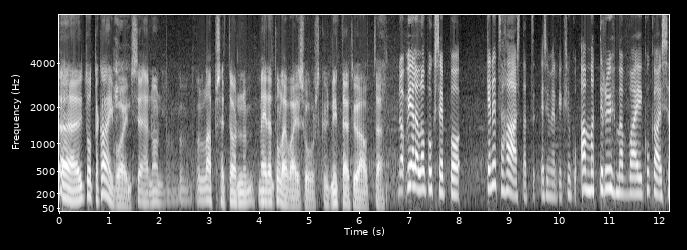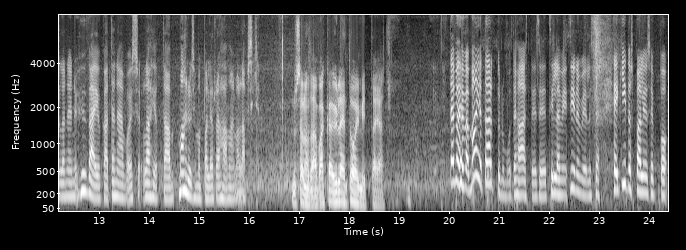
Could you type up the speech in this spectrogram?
Ää, totta kai voin. Sehän on, lapset on meidän tulevaisuus. Kyllä niitä täytyy auttaa. No vielä lopuksi Seppo, kenet sä haastat? Esimerkiksi joku ammattiryhmä vai kuka olisi sellainen hyvä, joka tänään voisi lahjoittaa mahdollisimman paljon rahaa maailman lapsille? No sanotaan vaikka Ylen toimittajat. Tämä hyvä. Mä oon jo tarttunut muuten haasteeseen. Että sillä, siinä mielessä, hei kiitos paljon Seppo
